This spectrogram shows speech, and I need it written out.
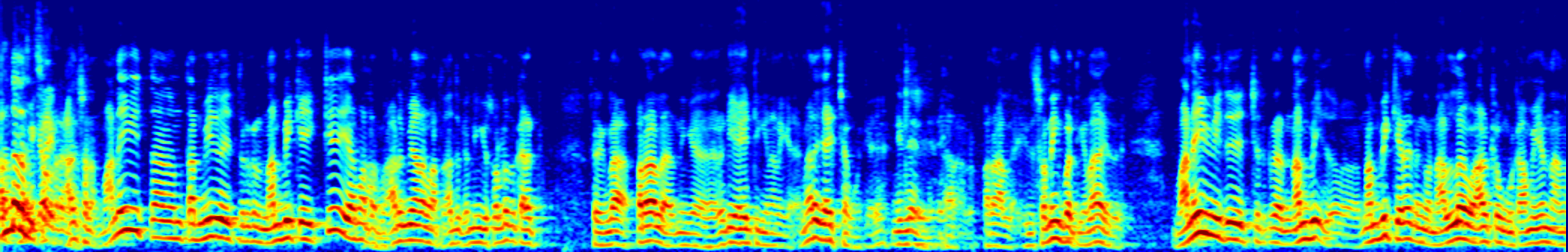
அந்த நம்பிக்கை. அது சொல்கிறேன் மனைவி தன் தன் மீது வைத்திருக்கிற நம்பிக்கைக்கு ஏமாற்றம். அருமையான வார்த்தை. அதுக்கு நீங்கள் சொல்கிறது கரெக்ட் சரிங்களா? பரவாயில்ல நீங்கள் ரெடி ஆகிட்டீங்கன்னு நினைக்கிறேன். மேரேஜ் ஆயிடுச்சா உங்களுக்கு? இல்ல இல்ல. பரவாயில்ல, இது சொன்னீங்க பார்த்தீங்களா இது மனைவி மீது வச்சிருக்கிற நம்பி நம்பிக்கையில் நீங்கள் நல்ல வாழ்க்கை உங்களுக்கு அமையும் நான்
